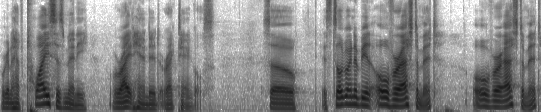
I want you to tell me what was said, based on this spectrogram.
We're going to have twice as many right-handed rectangles. So it's still going to be an overestimate, overestimate,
